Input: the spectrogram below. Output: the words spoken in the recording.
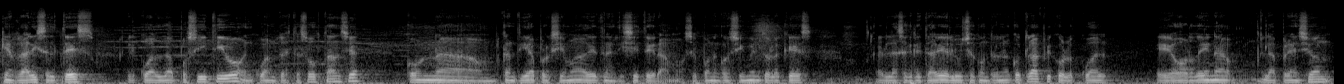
quien realiza el test, el cual da positivo en cuanto a esta sustancia, con una cantidad aproximada de 37 gramos. Se pone en conocimiento lo que es la Secretaría de Lucha contra el Narcotráfico, lo cual eh, ordena la aprehensión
